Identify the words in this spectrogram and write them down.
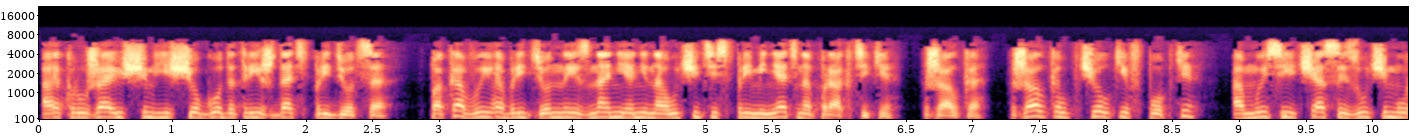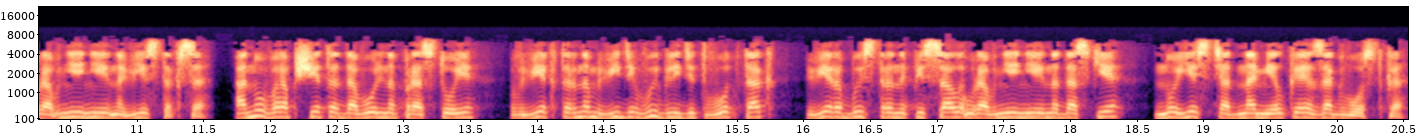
а окружающим еще года три ждать придется, пока вы обретенные знания не научитесь применять на практике. Жалко, жалко у пчелки в попке, а мы сейчас изучим уравнение Навистокса. Оно вообще-то довольно простое, в векторном виде выглядит вот так. Вера быстро написала уравнение на доске, но есть одна мелкая загвоздка.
